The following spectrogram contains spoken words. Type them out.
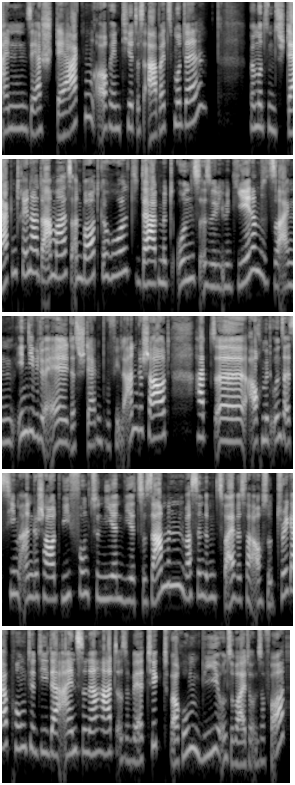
ein sehr stärkenorientiertes Arbeitsmodell. Wir haben uns einen Stärkentrainer damals an Bord geholt. Der hat mit uns, also mit jedem sozusagen individuell das Stärkenprofil angeschaut, hat äh, auch mit uns als Team angeschaut, wie funktionieren wir zusammen, was sind im Zweifelsfall auch so Triggerpunkte, die der Einzelne hat, also wer tickt, warum, wie und so weiter und so fort.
